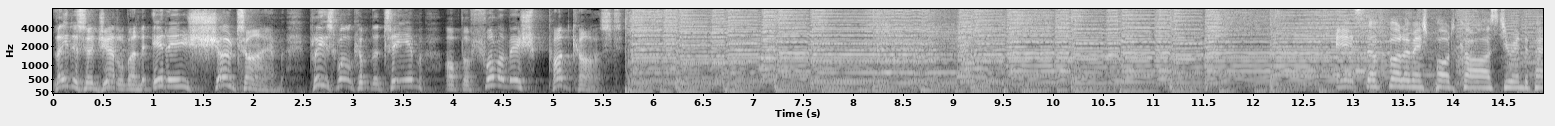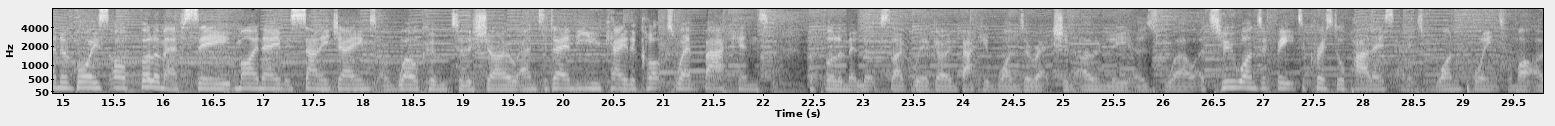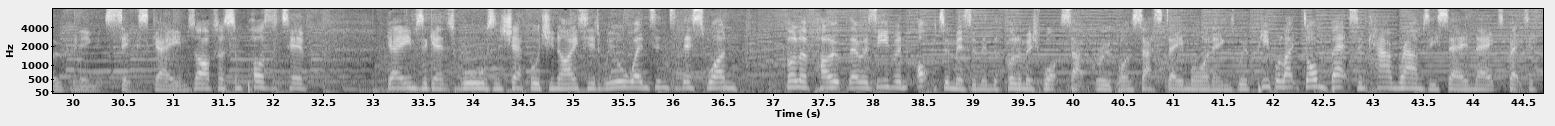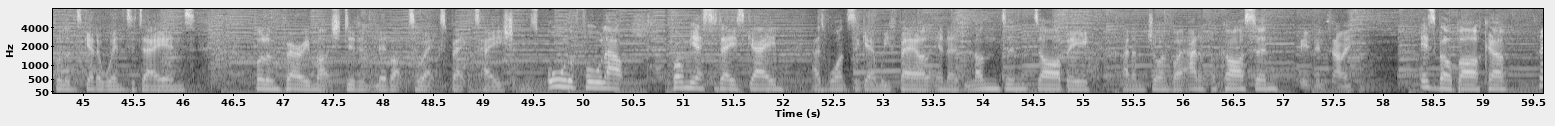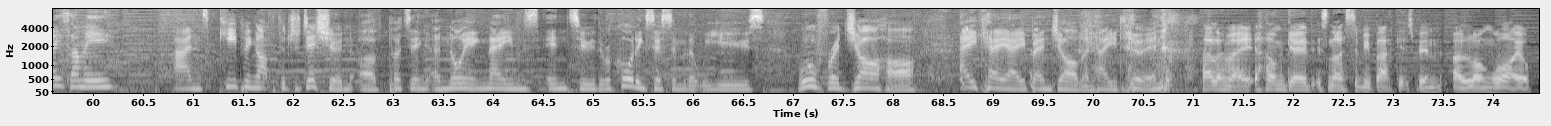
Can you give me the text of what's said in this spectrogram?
Ladies and gentlemen, it is showtime. Please welcome the team of the Fulhamish podcast. It's the Fulhamish podcast, your independent voice of Fulham FC. My name is Sammy James, and welcome to the show. And today in the UK, the clocks went back, and for Fulham, it looks like we're going back in one direction only as well. A 2 1 defeat to Crystal Palace, and it's one point from our opening six games. After some positive games against Wolves and Sheffield United, we all went into this one full of hope. There was even optimism in the Fulhamish WhatsApp group on Saturday mornings with people like Don Betts and Cam Ramsey saying they expected Fulham to get a win today, and Fulham very much didn't live up to expectations. All the fallout from yesterday's game as once again we fail in a London derby. And I'm joined by Adam Carson, Evening, Sammy. Isabel Barker, Hi, Sammy. and keeping up the tradition of putting annoying names into the recording system that we use, Wilfred Zaha, aka Benjamin. How you doing? Hello, mate. I'm good. It's nice to be back. It's been a long while.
